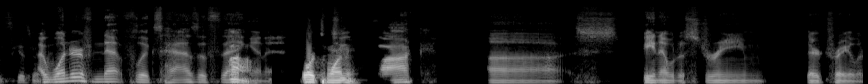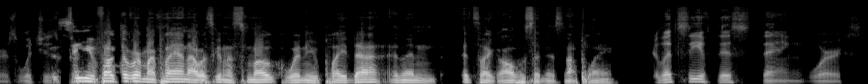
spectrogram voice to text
excuse me I wonder if Netflix has a thing Wow. in it. 420 to block uh being able to stream their trailers, which is See, you fucked over my plan. I was gonna smoke when you played that, and then it's like all of a sudden it's not playing. let's see if this thing works.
